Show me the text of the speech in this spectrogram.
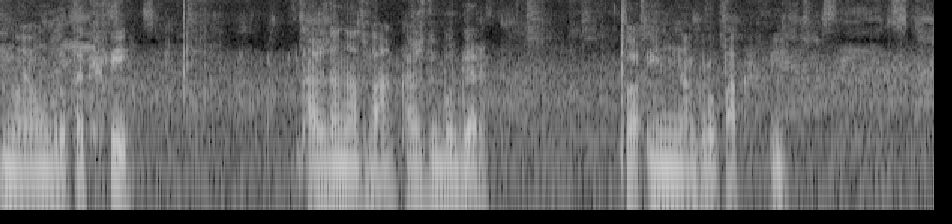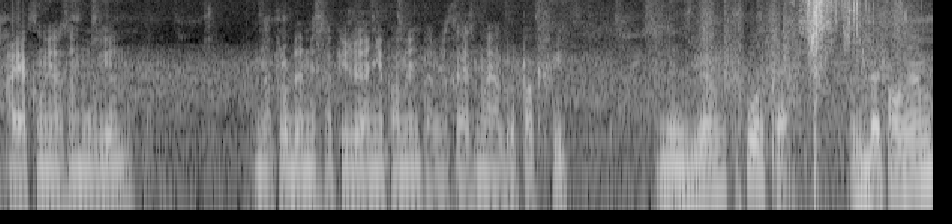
moją grupę krwi. Każda nazwa, każdy burger to inna grupa krwi. A jaką ja zamówiłem? No problem jest taki, że ja nie pamiętam jaka jest moja grupa krwi. Więc wziąłem czwórkę z bekonem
